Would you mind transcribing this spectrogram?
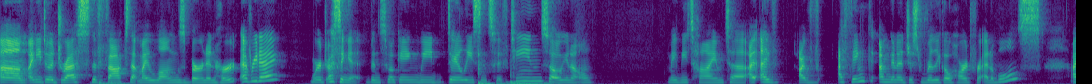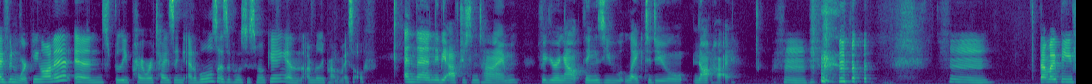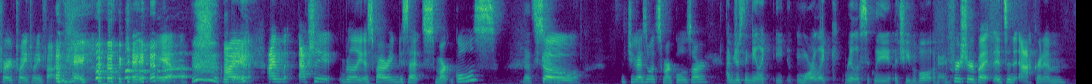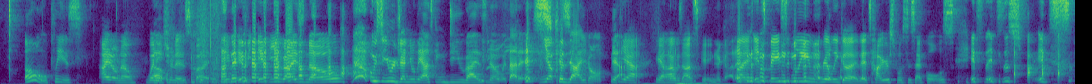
Um, I need to address the fact that my lungs burn and hurt every day. We're addressing it. Been smoking weed daily since 15, so you know, maybe time to. I, I've I've I think I'm gonna just really go hard for edibles. I've been working on it and really prioritizing edibles as opposed to smoking, and I'm really proud of myself. And then maybe after some time, figuring out things you like to do not high. Hmm. hmm. That might be for 2025. Okay. okay. Yeah. Okay. I I'm actually really aspiring to set SMART goals. That's so. Do you guys know what SMART goals are? I'm just thinking like more like realistically achievable. Okay. For sure, but it's an acronym. Oh, please. I don't know what Oh. each one is, but if, if, if you guys know, oh, so you were genuinely asking, do you guys know what that is? Yep. Because I don't. Yeah. yeah, yeah, Got I it. was asking. I got it. But it's basically really good. It's how you're supposed to set goals. It's it's this it's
